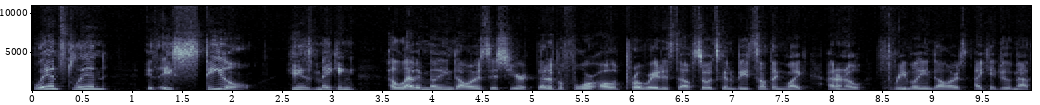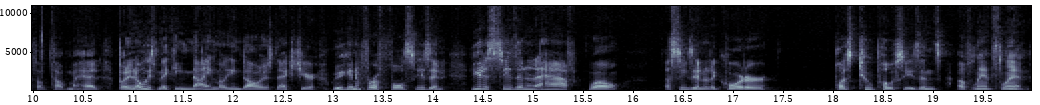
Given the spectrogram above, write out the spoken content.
Lance Lynn is a steal. He is making $11 million this year. That is before all the prorated stuff. So it's going to be something like, I don't know, $3 million. I can't do the math off the top of my head, but I know he's making $9 million next year. We get him for a full season. You get a season and a half. Well, a season and a quarter plus two postseasons of Lance Lynn.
